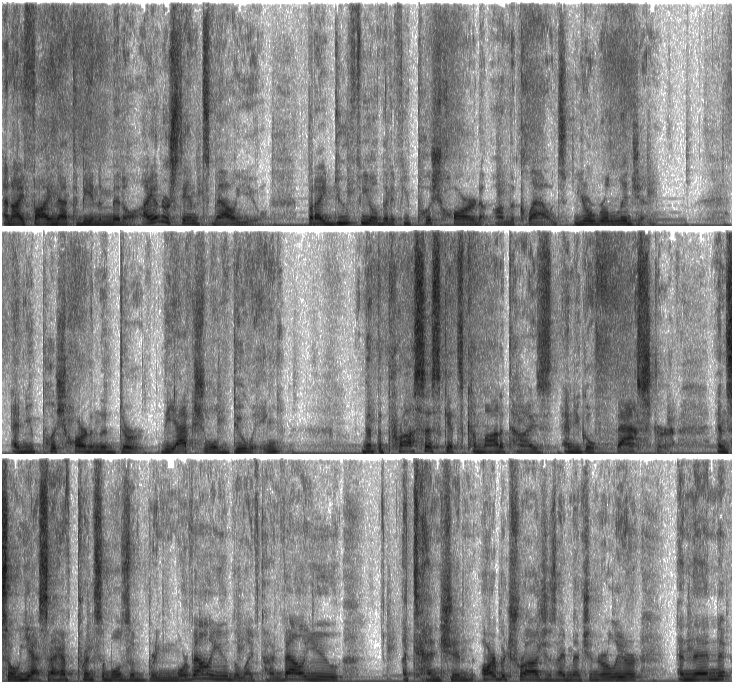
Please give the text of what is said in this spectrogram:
and I find that to be in the middle. I understand its value, but I do feel that if you push hard on the clouds, your religion, and you push hard on the dirt, the actual doing, that the process gets commoditized and you go faster. And so, yes, I have principles of bringing more value, the lifetime value, attention, arbitrage, as I mentioned earlier, and then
